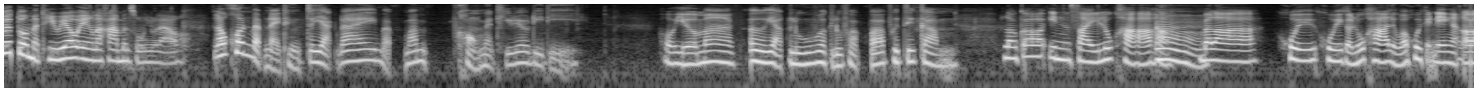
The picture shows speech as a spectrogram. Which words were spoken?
ด้วยตัว material เองราคามันสูงอยู่แล้ว แล้วคนแบบไหนถึงจะอยากได้แบบว่าของ material ดีโหเยอะมากๆเอออยากรู้อยากรู้แบบว่าพฤติกรรม แล้วก็ insight ลูกค้าค่ะอืมเวลาคุยคุยกับลูกค้าหรือว่าคุยกันเองอะเรา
